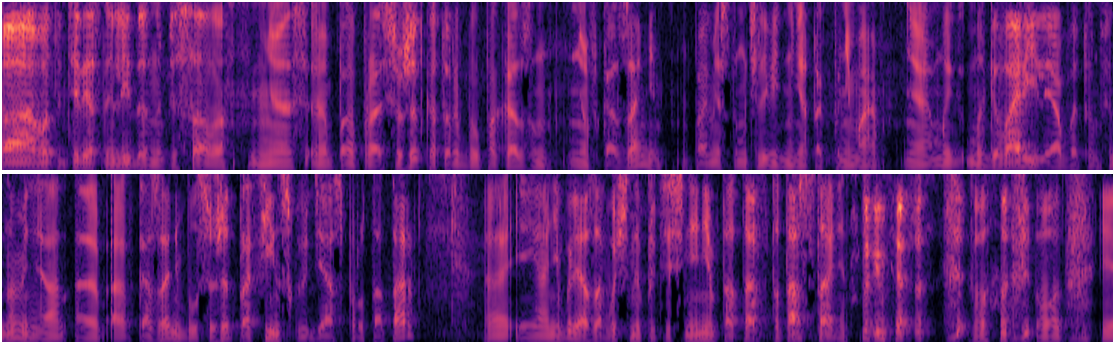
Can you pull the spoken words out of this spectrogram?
А, вот интересно, Лида написала э, э, про сюжет, который был показан в Казани по местному телевидению, я так понимаю. Э, мы, мы говорили об этом феномене, а, а в Казани был сюжет про финскую диаспору татар, Э, и они были озабочены притеснением татар в Татарстане, например. Вот. И,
